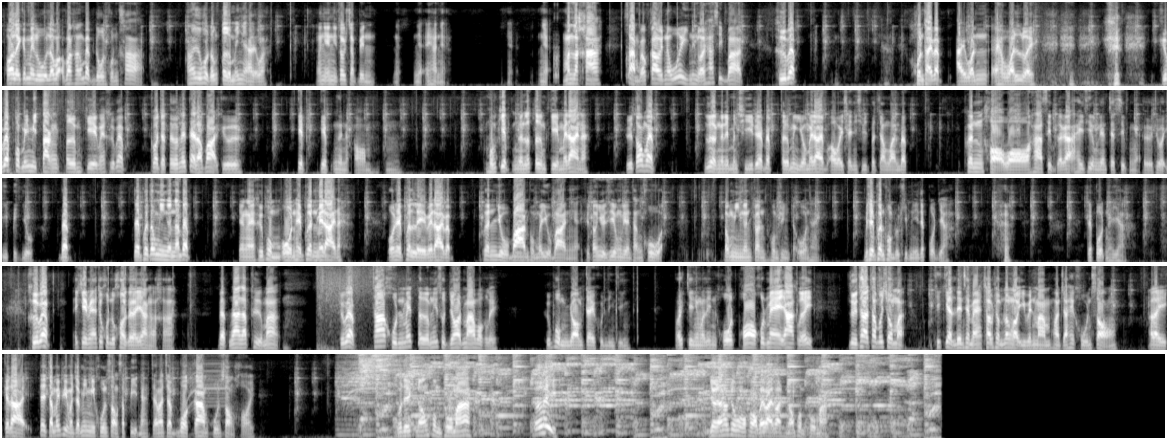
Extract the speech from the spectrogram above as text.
เพราะอะไรก็ไม่รู้แล้วบางครั้งแบบโดนคนฆ่าอันนี้คือผมต้องเติมไอ้เนี่ยอะไรวะอันนี้อันนี้ต้องจำเป็นเนี่ยเนี่ยไอ้หันเนี่ย เนี่ย มันราคาสามเก้าเก้านะเว้ยหนึ่งร้อยห้าสิบบาท คือแบบ คนไทยแบบไอวันไอวันรวยคือแบบผมไม่มีตังเติมเกมไงคือแบบก็จะเติมได้แต่ละบาทคือ เก็บเก็บเงินอออม อืม ผมเก็บเงินแล้วเติมเกมไม่ได้นะคือต้องแบบเลือกเงินในบัญชีด้วยแบบเติมอย่างเดียวไม่ได้เอาไว้ใช้ในชีวิตประจำวันแบบ เพื่อนขอวอห้าสิบแล้วก็ให้ที่โรงเรียนเจ็ดสิบเงี้ยเออถือว่าอีพิกอยู่ แบบ แต่เพื่อนต้องมีเงินนะแบบยังไงคือผมโอนให้เพื่อนไม่ได้นะโอนให้เพื่อนเลยไม่ได้แบบเพื่อนอยู่บ้านผมก็อยู่บ้านเงี้ยคือต้องอยู่ที่โรงเรียนทั้งคู่อะต้องมีเงินก่อนผมถึงจะโอนให้ ไม่ใช่เพื่อนผมดูคลิปนี้จะปรดอย่าจะปรดนะอย่าคือแบบไอเกมเนี้ยทุกคนทุกคนแต่ละอย่างราคาแบบน่านับถือมาก คือแบบ ถ้าคุณไม่เติมนี่สุดยอดมากบอกเลย คือผมยอมใจคุณจริง ๆ เพราะเกมยังมาเล่นโคตรพ่อโคตรแม่ยากเลย หรือถ้าท่านผู้ชมอะขี้เกียจเล่นใช่ไหมท่านผู้ชมต้องรออีเวนต์มาพอจะให้คูณสองอะไรก็ได้ แต่จะไม่ผิดมันจะไม่มีคูณสองสปีดนะ จะมันจะบวกกล้ามคูณสองคอยวันเด็กน้องผมโทรมา เฮ้ย เดี๋ยวนะท่านผู้ชมผมขอบายบายก่อน น้องผมโทรมา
